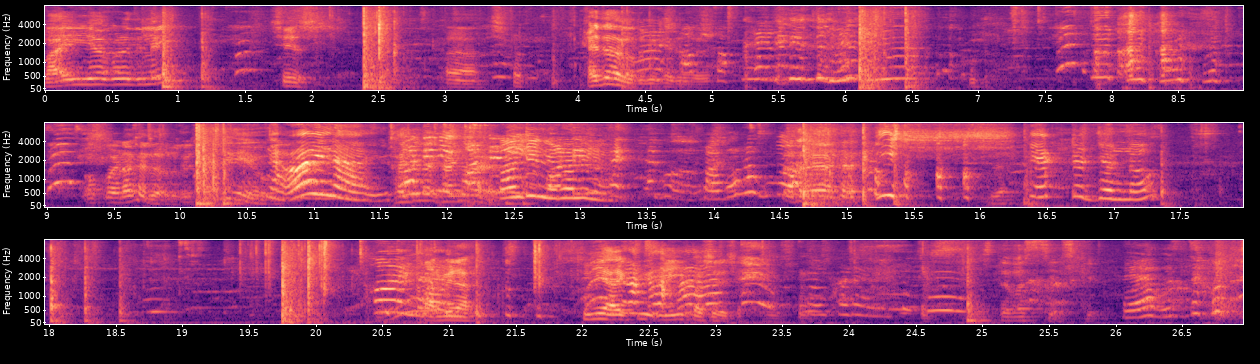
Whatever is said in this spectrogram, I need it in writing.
ভাই ইয়ে করে দিলেই শেষ হ্যাঁ খাইতে থাকো তুমি খাইতে থাকো। কয়টা খাইতে পারবে। কন্টিনিউ কন্টিনিউ একটার জন্য। পারবি না। তুমি আর একটু এই পাশে এসে। বুঝতে পারছি আজকে। হ্যাঁ বুঝতে পারছ।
